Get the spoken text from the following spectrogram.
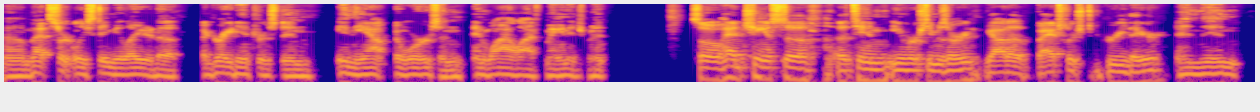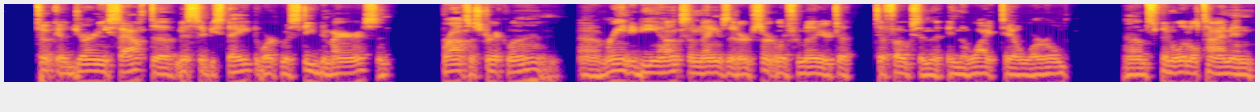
um, that certainly stimulated a, a great interest in in the outdoors and and wildlife management. So had a chance to attend University of Missouri, got a bachelor's degree there, and then took a journey south to Mississippi State to work with Steve Demarais and Bronson Strickland, uh, Randy DeYoung, some names that are certainly familiar to, to folks in the in the whitetail world. Um, spent a little time in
